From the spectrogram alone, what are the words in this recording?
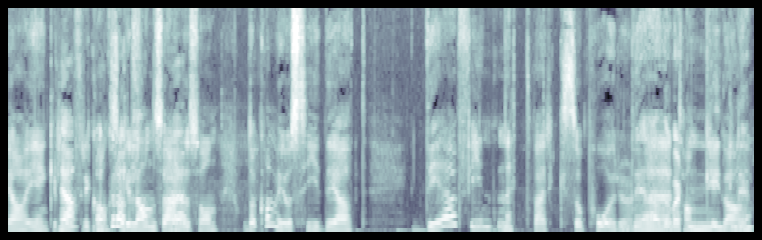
Ja, i enkelte Ja, afrikanske akkurat. land så er det sånn. Og da kan vi jo si det at det er fint nettverks- og pårørendetankegang.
